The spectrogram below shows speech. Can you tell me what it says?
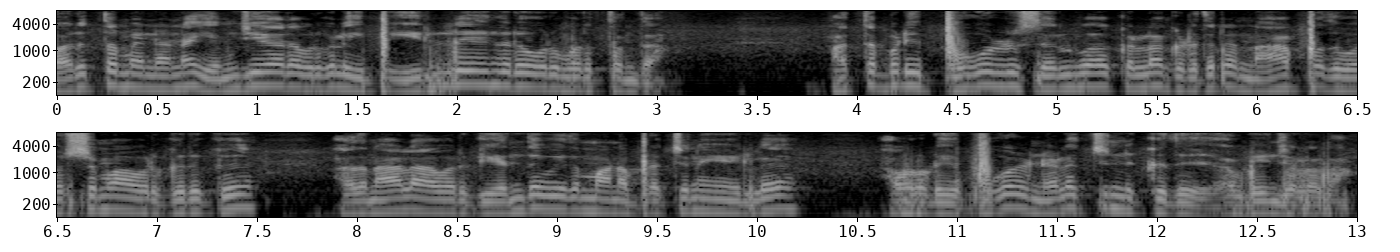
வருத்தம் என்னென்னா எம்ஜிஆர் அவர்கள் இப்போ இல்லைங்கிற ஒரு வருத்தம் தான். மற்றபடி புகழ் செல்வாக்கெல்லாம் கிட்டத்தட்ட நாற்பது வருஷமாக அவருக்கு இருக்குது அதனால் அவருக்கு எந்த விதமான பிரச்சனையும் இல்லை. அவருடைய புகழ் நிலச்சி நிற்குது அப்படின்னு சொல்லலாம்.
